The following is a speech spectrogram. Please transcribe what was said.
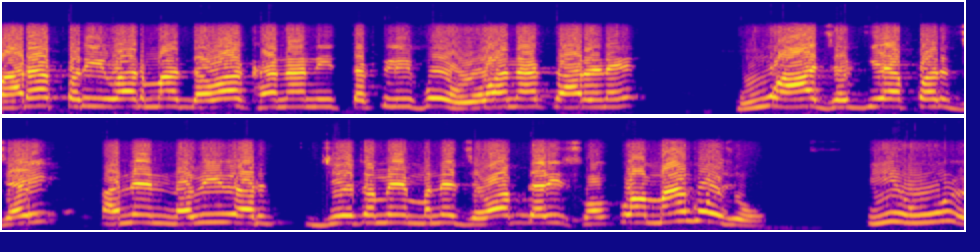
મારા પરિવારમાં દવાખાનાની તકલીફો હોવાના કારણે હું આ જગ્યા પર જઈ અને નવી જે તમે મને જવાબદારી સોંપવા માંગો છો, એ હું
